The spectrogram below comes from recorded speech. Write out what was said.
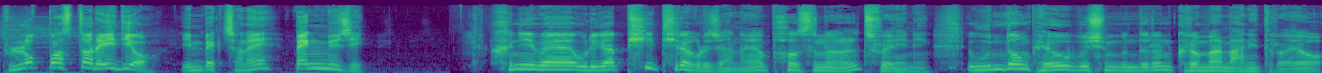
blockbuster radio 임백천의 백뮤직 흔히 왜 우리가 PT라고 그러잖아요. personal training. 운동 배워보신 분들은 그런 말 많이 들어요.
